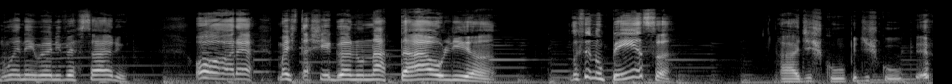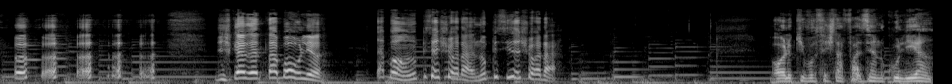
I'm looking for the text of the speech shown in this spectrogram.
Não é nem meu aniversário. Ora, mas tá chegando o Natal, Liam. Você não pensa? Ah, desculpe, desculpe. Descarga, tá bom, Leon. Tá bom, não precisa chorar, não precisa chorar. Olha o que você está fazendo com o Lian.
